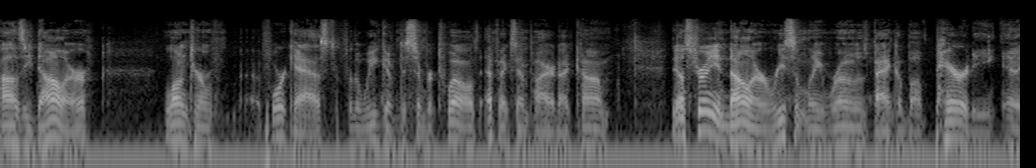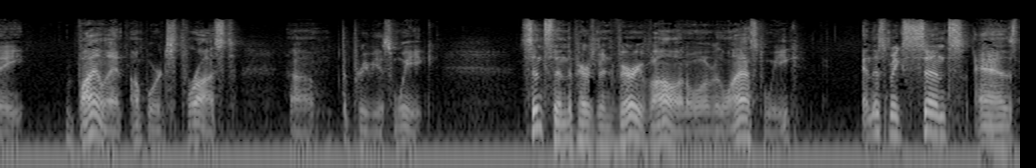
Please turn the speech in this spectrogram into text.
Aussie dollar long term forecast for the week of December 12th, FXEmpire.com. The Australian dollar recently rose back above parity in a violent upwards thrust uh, the previous week. Since then, the pair has been very volatile over the last week, and this makes sense as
